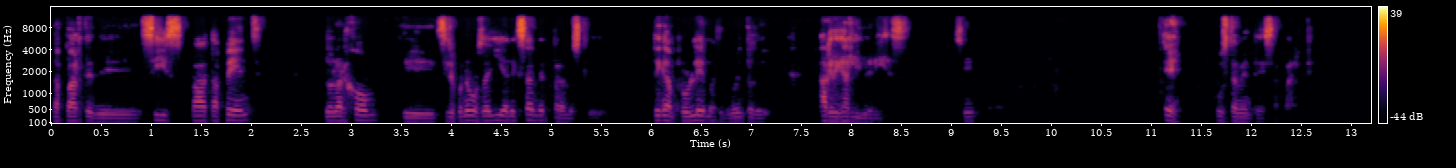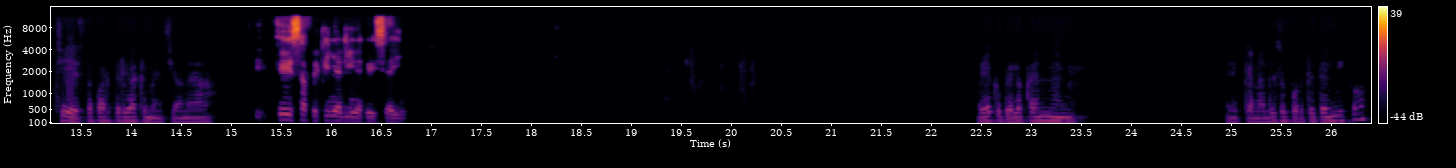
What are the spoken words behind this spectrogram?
la parte de sys, bat, append, dollar home, eh, si lo ponemos allí Alexander para los que tengan problemas en el momento de agregar librerías. ¿sí? Eh, justamente esa parte. Sí, esta parte es la que menciona. Esa pequeña línea que dice ahí. Voy a copiarlo acá en, el canal de soporte técnico.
